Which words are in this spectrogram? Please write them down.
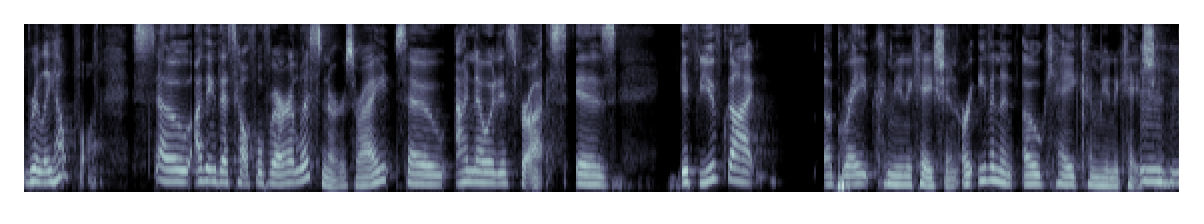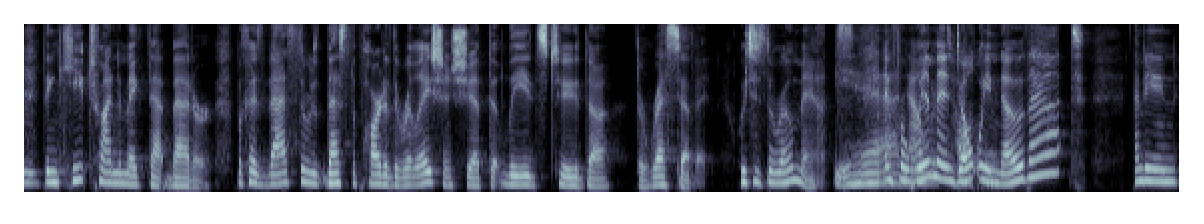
really helpful. so i think that's helpful for our listeners right so i know it is for us is if you've got a great communication or even an okay communication Mhm. then keep trying to make that better because that's the that's the part of the relationship that leads to the the rest of it which is the romance Yeah. and for women don't we know that i mean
